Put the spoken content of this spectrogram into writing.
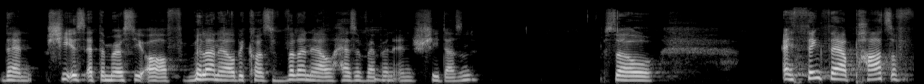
then she is at the mercy of Villanelle because Villanelle has a weapon and she doesn't. So I think there are parts of,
